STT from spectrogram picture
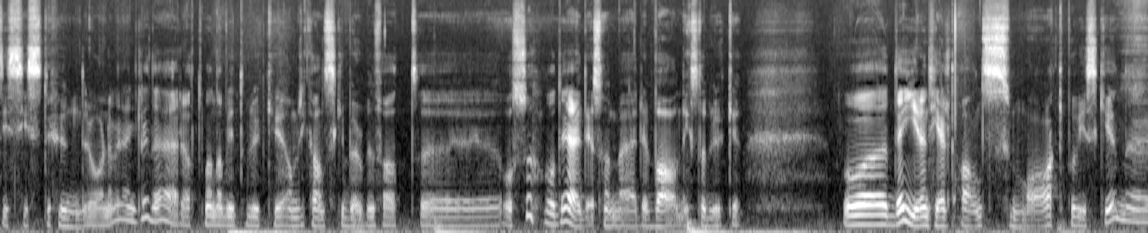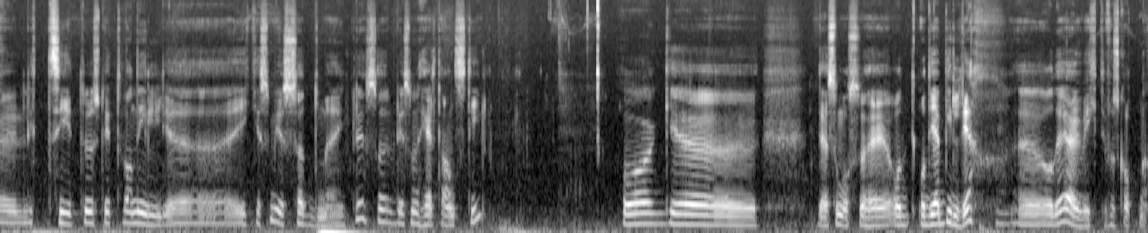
de siste 100 årene, vel egentlig, det er at man har begynt å bruke amerikanske bourbonfat uh, også. Og det er det som er det vanligste å bruke. Og det gir en helt annen smak på whiskyen. Eh, Litt sitrus, litt vanilje, ikke så mye sødme egentlig. Så liksom en helt annen stil. Og eh, som også og, og de er billige, eh, og det er jo viktig for skottene.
